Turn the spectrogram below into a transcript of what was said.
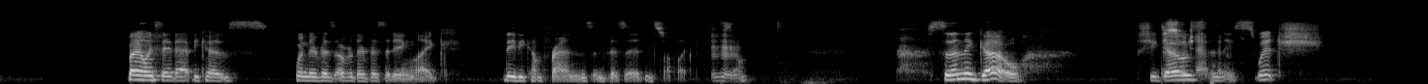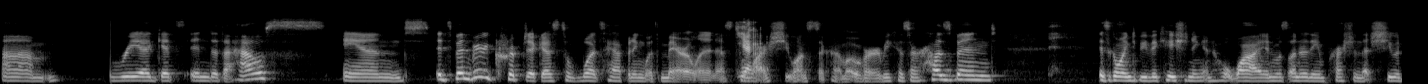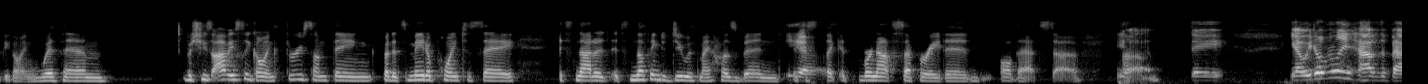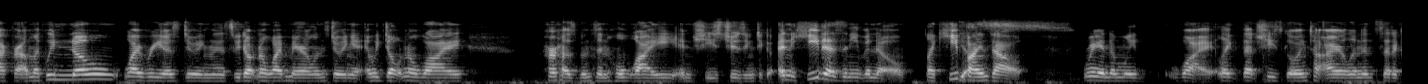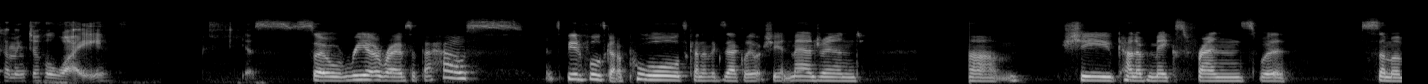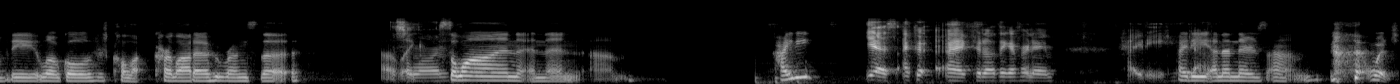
but I only say that because when they're vis- over there visiting like they become friends and visit and stuff like that Mhm. so so then they go she The goes and they switch um Ria gets into the house and it's been very cryptic as to what's happening with Marilyn as to Yeah. why she wants to come over because her husband is going to be vacationing in Hawaii and was under the impression that she would be going with him. But she's obviously going through something, but it's made a point to say it's not a it's nothing to do with my husband. It's Yeah. like it, we're not separated, all that stuff. Yeah. Um, they. Yeah, we don't really have the background. Like we know why Ria's doing this. We don't know why Marilyn's doing it, and we don't know why her husband's in Hawaii and she's choosing to go. And he doesn't even know. Like he finds out randomly why, like that she's going to Ireland instead of coming to Hawaii. Yes. So Ria arrives at the house. It's beautiful. It's got a pool. It's kind of exactly what she imagined. Um, she kind of makes friends with some of the locals. There's Carl- Carlotta who runs the uh, like Salon. salon, and then um, Heidi. Yes, I could. I could not think of her name. Heidi. Heidi, Yeah. and then there's um, which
